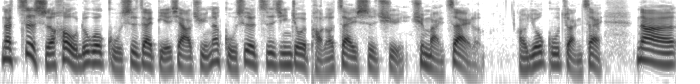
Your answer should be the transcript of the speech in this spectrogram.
那这时候如果股市再跌下去，那股市的资金就会跑到债市去去买债了。好，由股转债，那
